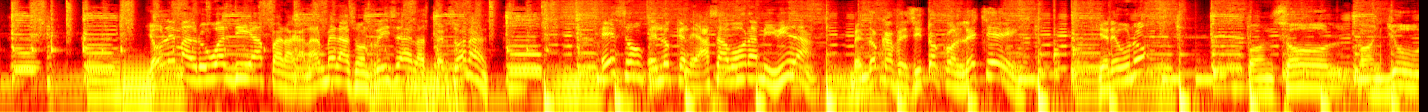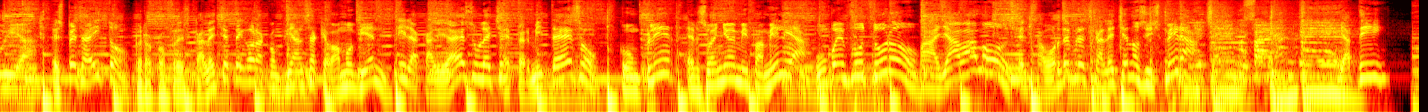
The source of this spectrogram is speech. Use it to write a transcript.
Yo le madrugo al día para ganarme la sonrisa de las personas. Eso es lo que le da sabor a mi vida. Vendo cafecito con leche. ¿Quiere uno? Con sol, con lluvia. Es pesadito, pero con fresca leche tengo la confianza que vamos bien. Y la calidad de su leche me permite eso. Cumplir el sueño de mi familia. Un buen futuro. Allá vamos. El sabor de fresca leche nos inspira. ¿Y a ti?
